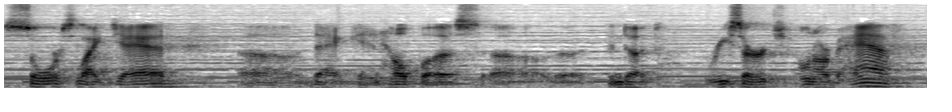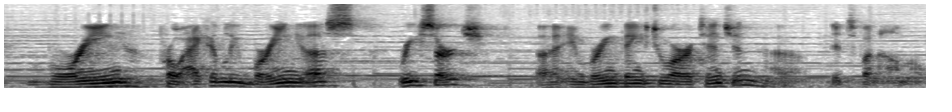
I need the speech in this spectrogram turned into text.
source like JAD uh, that can help us uh, conduct research on our behalf, bring, proactively bring us research uh, and bring things to our attention, uh, it's phenomenal.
